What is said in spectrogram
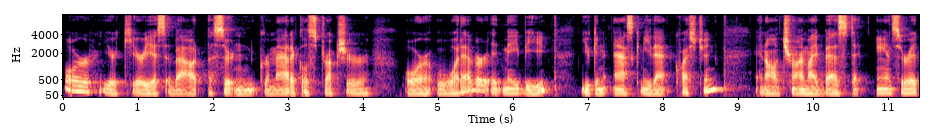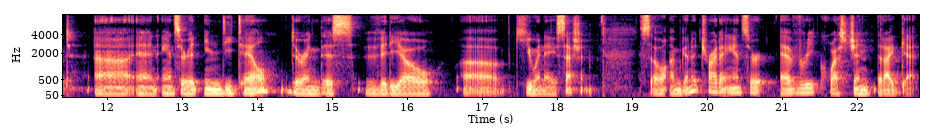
or you're curious about a certain grammatical structure, or whatever it may be, you can ask me that question and I'll try my best to answer it uh, and answer it in detail during this video uh, Q&A session. So I'm going to try to answer every question that I get.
